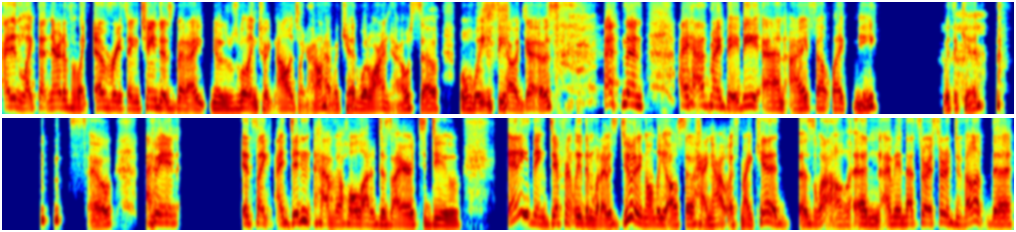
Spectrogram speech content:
I didn't like that narrative of like everything changes, but I you know, was willing to acknowledge like I don't have a kid. What do I know? So we'll wait and see how it goes. and then I had my baby and I felt like me with a kid. so, I mean, it's like I didn't have a whole lot of desire to do anything differently than what I was doing, only also hang out with my kid as well. And I mean, that's where I sort of developed the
